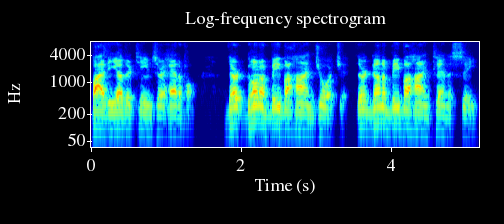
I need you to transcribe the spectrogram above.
by the other teams are ahead of them. They're going to be behind Georgia. They're going to be behind Tennessee.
